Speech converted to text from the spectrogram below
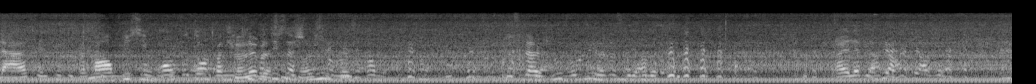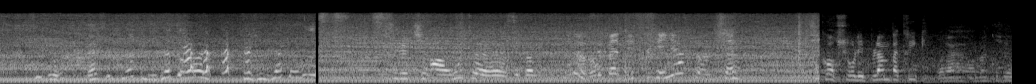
Là, celle pas En plus, il me prend en photo en train de tripoter sa chemise. on va se prendre. La joue devant lui, là, ça serait bien. Ah, lève la Si tu le tires en route, euh, c'est pas bon. C'est pas des frayeurs comme ça. Encore sur les plans, Patrick on a combien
